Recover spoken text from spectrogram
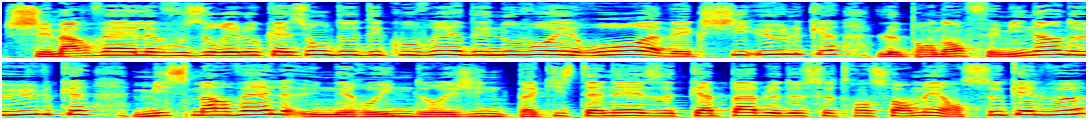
Chez Marvel, vous aurez l'occasion de découvrir des nouveaux héros avec She-Hulk, le pendant féminin de Hulk, Miss Marvel, une héroïne d'origine pakistanaise capable de se transformer en ce qu'elle veut,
